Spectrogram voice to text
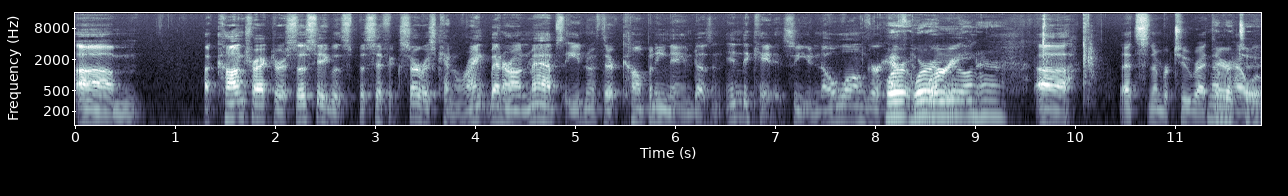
Um, a contractor associated with a specific service can rank better on maps even if their company name doesn't indicate it. So you no longer have Where, to where worry. are you on here? Uh, that's number two right Number there. How two. will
